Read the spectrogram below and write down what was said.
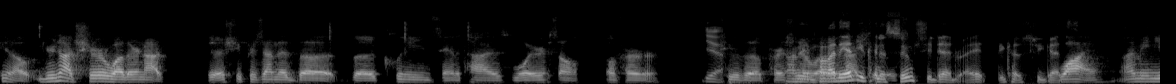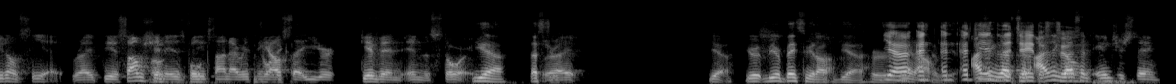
you know, you're not sure whether or not uh, she presented the the clean, sanitized lawyer self of her Yeah. to the person. I mean, by the end, you can was- assume she did, right? Because she gets Why? I mean, you don't see it, right? The assumption oh, Well, is full- based on everything else that you're given in the story. Yeah, that's true. Right. Yeah, you're you're basing it off of yeah her. Yeah, you and, know, and at the I end think of the day an, the I think film that's an interesting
